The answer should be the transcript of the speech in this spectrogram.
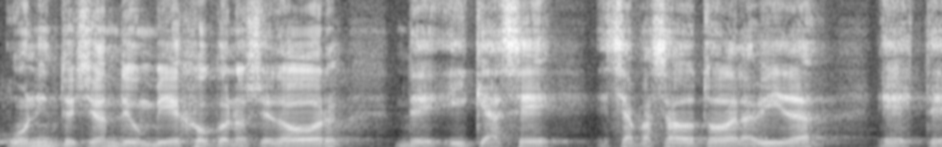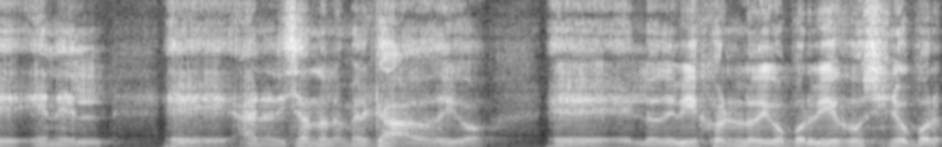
una intuición de un viejo conocedor de, y que hace, se ha pasado toda la vida este, en el eh, analizando los mercados, digo. Eh, lo de viejo no lo digo por viejo, sino por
